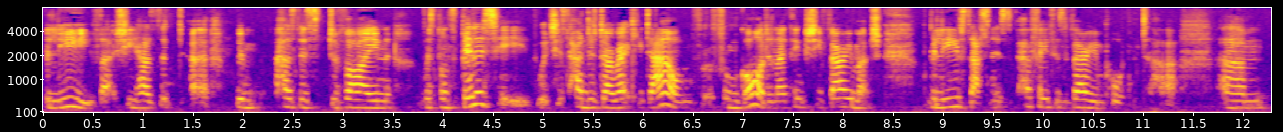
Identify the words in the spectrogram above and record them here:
believe that she has a, uh, been, has this divine responsibility which is handed directly down for, from God, and I think she very much believes that, and her faith is very important to her. Um,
